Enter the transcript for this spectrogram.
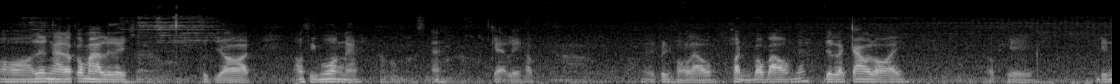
อ๋อเรื่องงานแล้วก็มาเลย ใช่ครับผมสุดยอด เอาสีม่วงนะ ครับผมเอาสีอะม่วงครับแกะเลยครับ ครับเป็นของเราผ่อนเบาๆนะเดือนละเก้าร้อยโอเค ดึง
